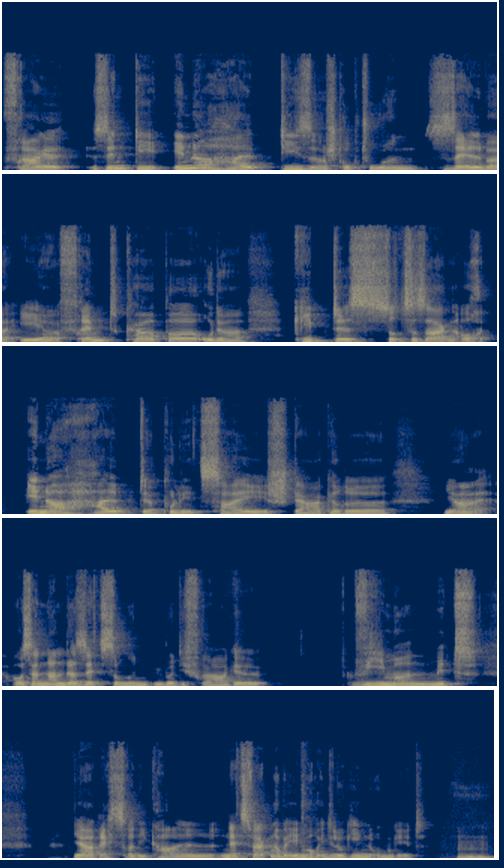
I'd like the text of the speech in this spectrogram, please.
Frage, sind die innerhalb dieser Strukturen selber eher Fremdkörper oder gibt es sozusagen auch innerhalb der Polizei stärkere ja, Auseinandersetzungen über die Frage, wie man mit ja, rechtsradikalen Netzwerken, aber eben auch Ideologien umgeht. Hm.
